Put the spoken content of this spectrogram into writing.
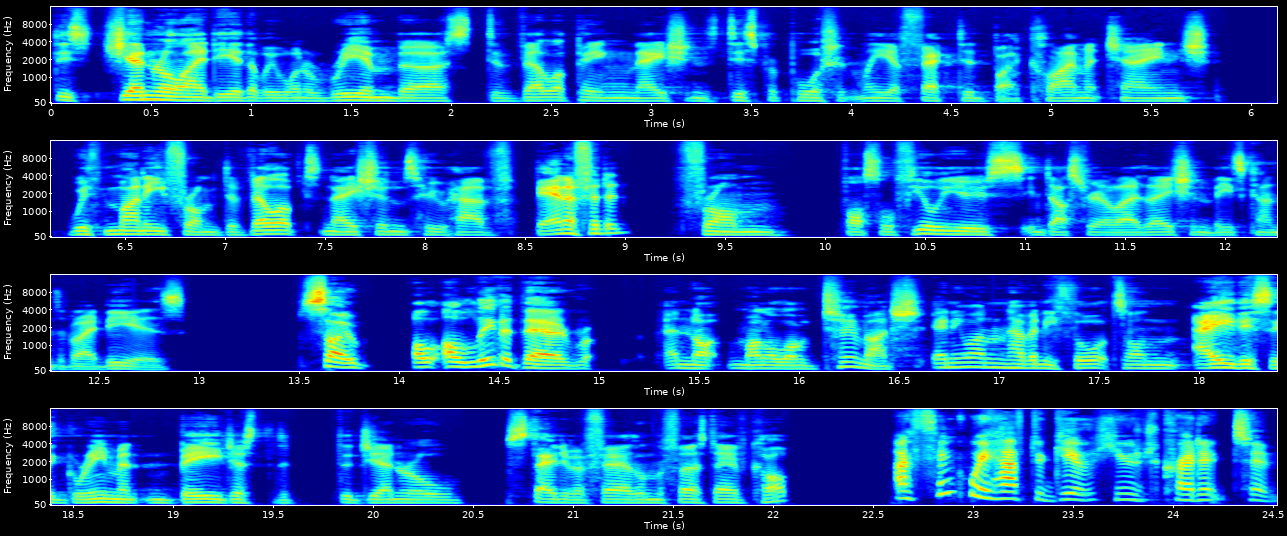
this general idea that we want to reimburse developing nations disproportionately affected by climate change with money from developed nations who have benefited from fossil fuel use, industrialization, these kinds of ideas. So I'll, I'll leave it there and not monologue too much. Anyone have any thoughts on A, this agreement, and B, just the, the general state of affairs on the first day of COP? I think we have to give huge credit to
